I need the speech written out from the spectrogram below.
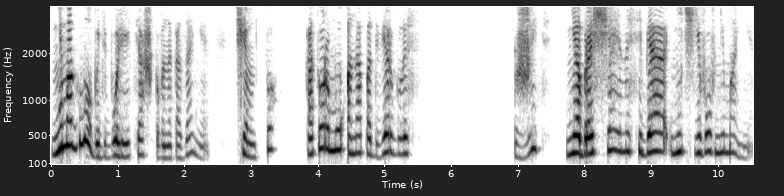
не могло быть более тяжкого наказания, чем то, которому она подверглась жить, не обращая на себя ничьего внимания,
